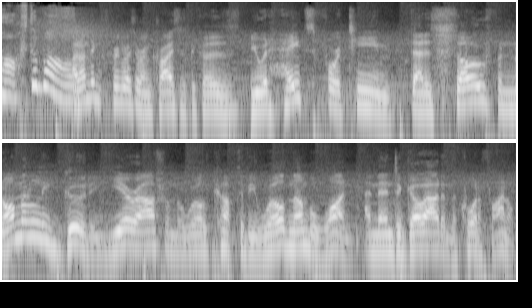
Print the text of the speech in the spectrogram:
off the ball. I don't think Springboks are in crisis because you would hate for a team that is so phenomenally good a year out from the World Cup to be world number one and then to go out in the quarterfinals.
